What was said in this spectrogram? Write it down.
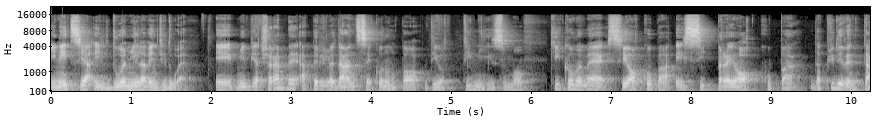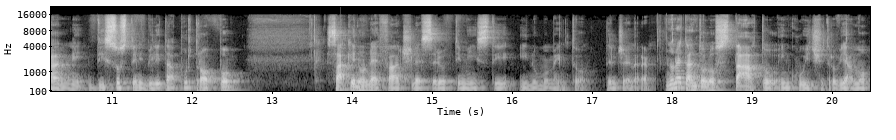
Inizia il 2022 e mi piacerebbe aprire le danze con un po' di ottimismo. Chi come me si occupa e si preoccupa da più di vent'anni di sostenibilità purtroppo sa che non è facile essere ottimisti in un momento del genere. Non è tanto lo stato in cui ci troviamo,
